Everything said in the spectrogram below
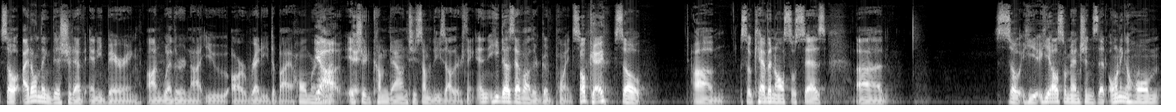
So I don't think this should have any bearing on whether or not you are ready to buy a home or Yeah. not. It should come down to some of these other things. And he does have other good points. Okay. So, um, so Kevin also says, uh, so he, he also mentions that owning a home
